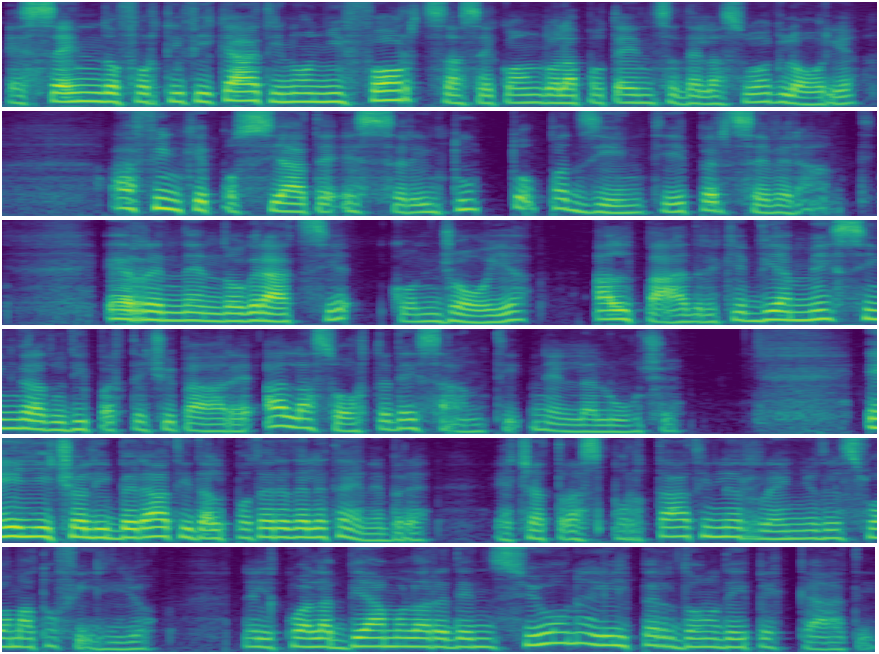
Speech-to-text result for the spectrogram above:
Essendo fortificati in ogni forza secondo la potenza della sua gloria, affinché possiate essere in tutto pazienti e perseveranti, e rendendo grazie con gioia al Padre che vi ha messi in grado di partecipare alla sorte dei santi nella luce. Egli ci ha liberati dal potere delle tenebre e ci ha trasportati nel regno del suo amato Figlio, nel quale abbiamo la redenzione e il perdono dei peccati,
